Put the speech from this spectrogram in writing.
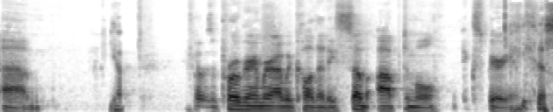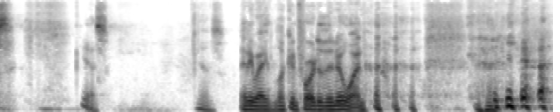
Um, Yep. if I was a programmer, I would call that a suboptimal experience. Yes. Yes. Yes. Anyway, looking forward to the new one. yeah.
